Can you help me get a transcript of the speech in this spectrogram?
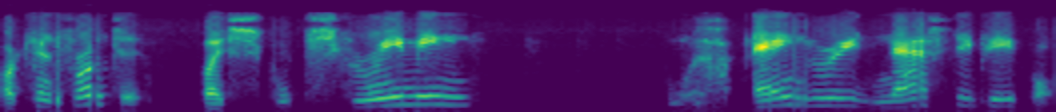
are confronted by sc- screaming, angry, nasty people,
